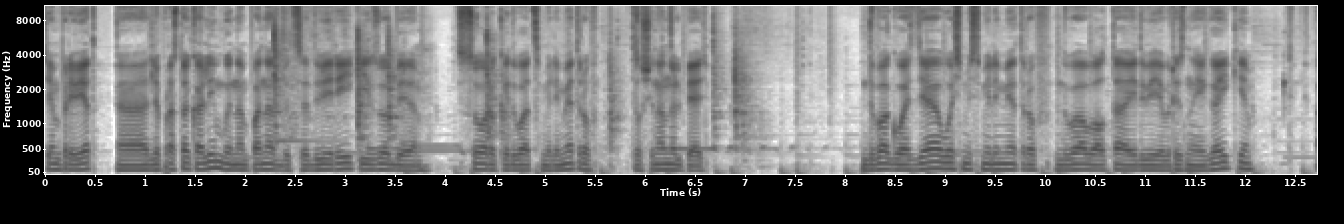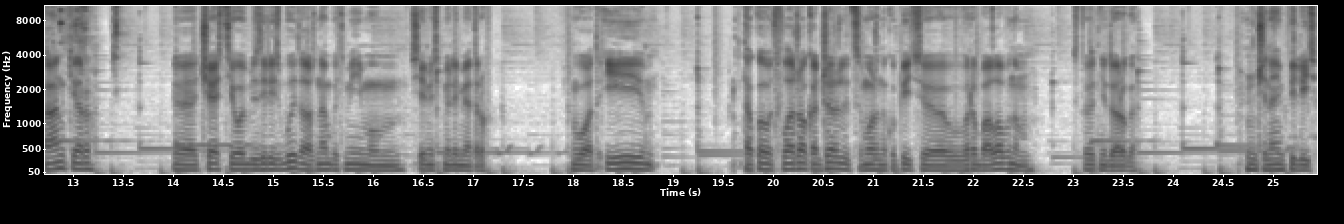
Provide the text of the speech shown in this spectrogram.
Всем привет. Э, Для простой калимбы нам понадобится две рейки из обе 40 и 20 мм, толщина 0,5. Два гвоздя 80 мм, два болта и две врезные гайки. Анкер. Э, Часть его без резьбы должна быть минимум 70 мм. Вот. И такой вот флажок от жерлицы можно купить э, в рыболовном. Стоит недорого. Начинаем пилить.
